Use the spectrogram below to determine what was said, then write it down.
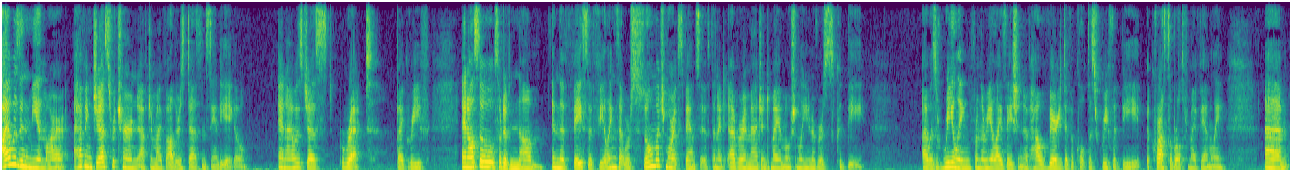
I was in Myanmar having just returned after my father's death in San Diego, and I was just wrecked by grief and also sort of numb in the face of feelings that were so much more expansive than I'd ever imagined my emotional universe could be. I was reeling from the realization of how very difficult this grief would be across the world for my family. Um,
